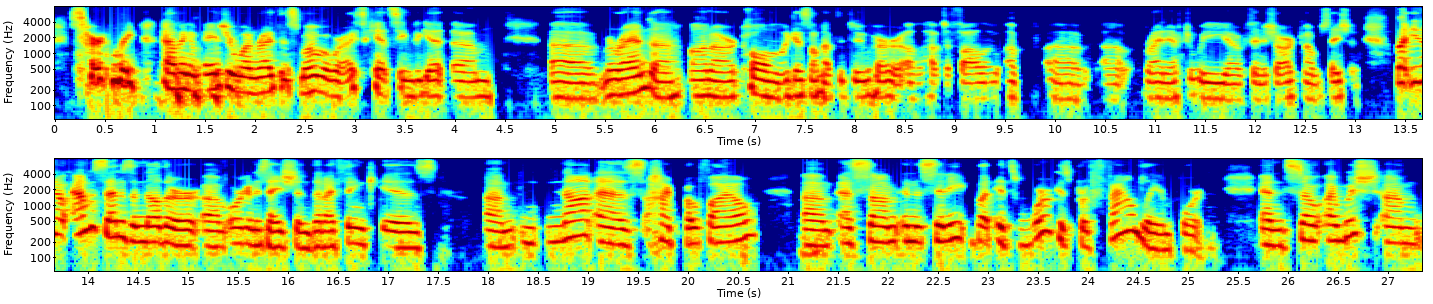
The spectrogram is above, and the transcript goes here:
certainly having a major one right this moment where I can't seem to get um, uh, Miranda on our call. I guess I'll have to do her. I'll have to follow up right after we uh, finish our conversation. But you know, Amistad is another um, organization that I think is um, not as high profile mm-hmm. um, as some in the city, but its work is profoundly important. And so I wish, um,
